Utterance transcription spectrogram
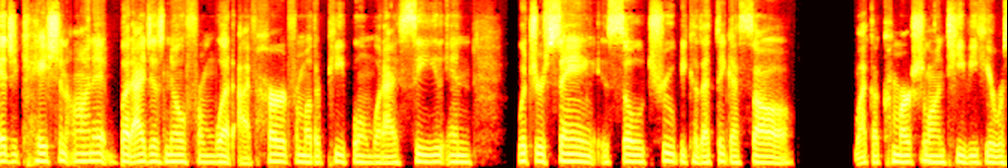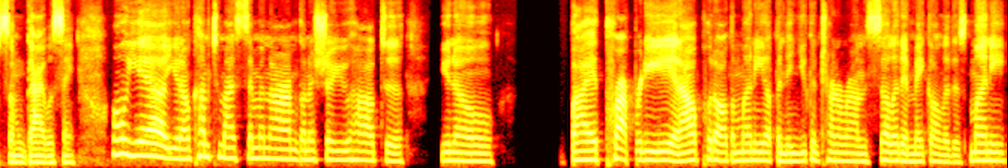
education on it, but I just know from what I've heard from other people and what I see and what you're saying is so true because I think I saw like a commercial mm. on TV here where some guy was saying, "Oh yeah, you know, come to my seminar. I'm going to show you how to, you know, buy property and I'll put all the money up and then you can turn around and sell it and make all of this money."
